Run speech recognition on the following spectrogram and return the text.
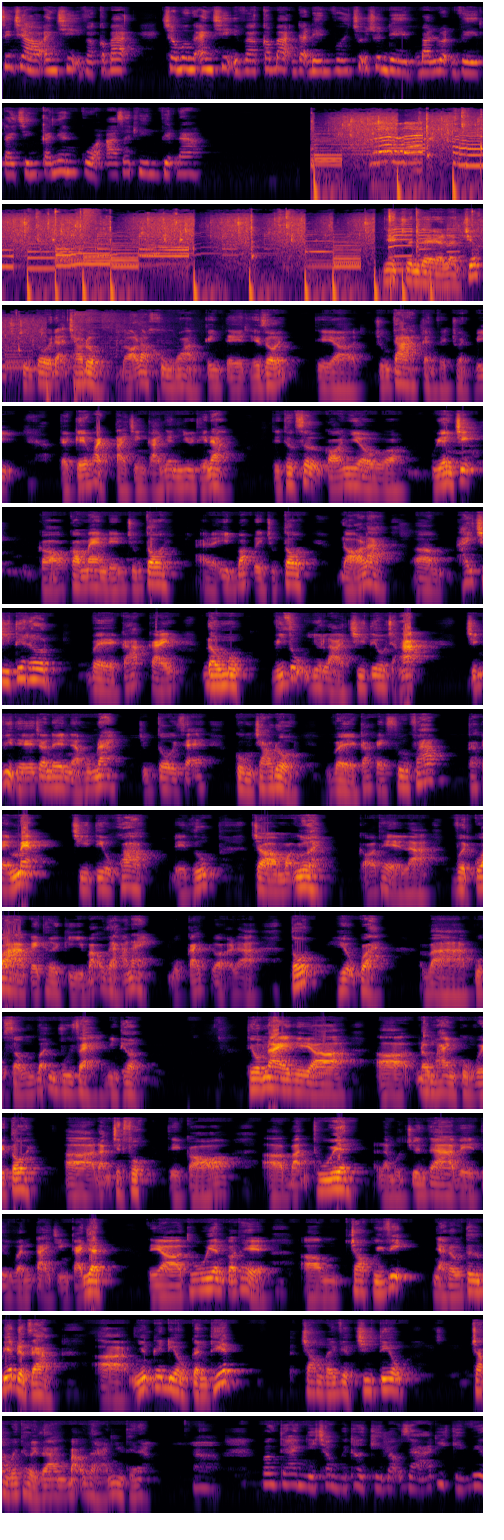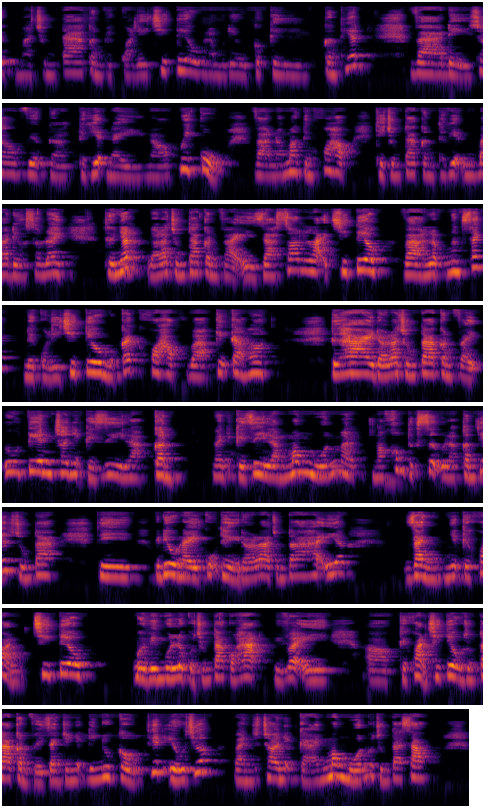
Xin chào anh chị và các bạn. Chào mừng anh chị và các bạn đã đến với chuỗi chuyên đề bàn luận về tài chính cá nhân của AZFIN Việt Nam. Như chuyên đề lần trước chúng tôi đã trao đổi đó là khủng hoảng kinh tế thế giới thì uh, chúng ta cần phải chuẩn bị cái kế hoạch tài chính cá nhân như thế nào. Thì thực sự có nhiều uh, quý anh chị có comment đến chúng tôi hay là inbox đến chúng tôi đó là uh, hãy chi tiết hơn về các cái đầu mục ví dụ như là chi tiêu chẳng hạn. Chính vì thế cho nên là hôm nay chúng tôi sẽ cùng trao đổi về các cái phương pháp các cái mẹo chi tiêu khoa học để giúp cho mọi người có thể là vượt qua cái thời kỳ bão giá này một cách gọi là tốt hiệu quả và cuộc sống vẫn vui vẻ bình thường. Thì hôm nay thì uh, uh, đồng hành cùng với tôi uh, đặng trần phục thì có uh, bạn thu uyên là một chuyên gia về tư vấn tài chính cá nhân thì uh, thu uyên có thể um, cho quý vị nhà đầu tư biết được rằng uh, những cái điều cần thiết trong cái việc chi tiêu trong cái thời gian bão giá như thế nào. À, Vâng thưa anh thì trong cái thời kỳ bão giá thì cái việc mà chúng ta cần phải quản lý chi tiêu là một điều cực kỳ cần thiết và để cho việc uh, thực hiện này nó quy củ và nó mang tính khoa học thì chúng ta cần thực hiện ba điều sau đây. Thứ nhất đó là chúng ta cần phải giả soát lại chi tiêu và lập ngân sách để quản lý chi tiêu một cách khoa học và kỹ càng hơn. Thứ hai đó là chúng ta cần phải ưu tiên cho những cái gì là cần và những cái gì là mong muốn mà nó không thực sự là cần thiết cho chúng ta. Thì cái điều này cụ thể đó là chúng ta hãy ờ, dành những cái khoản chi tiêu bởi vì nguồn lực của chúng ta có hạn. Vì vậy ờ, cái khoản chi tiêu của chúng ta cần phải dành cho những cái nhu cầu thiết yếu trước và cho những cái mong muốn của chúng ta sau.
